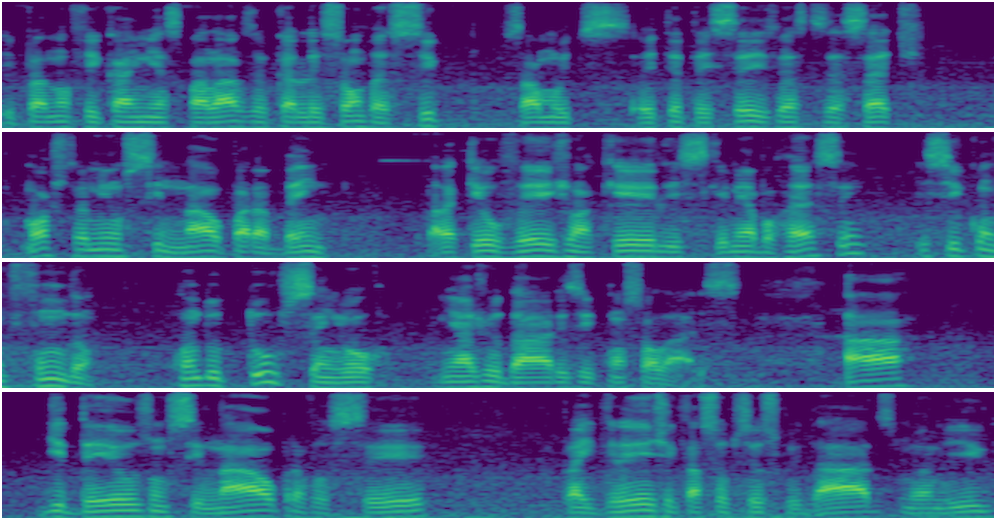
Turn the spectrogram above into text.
E para não ficar em minhas palavras, eu quero ler só um versículo, Salmo 86, verso 17. Mostra-me um sinal para bem, para que eu vejam aqueles que me aborrecem e se confundam, quando tu, Senhor, me ajudares e consolares. Há de Deus um sinal para você, para a igreja que está sob seus cuidados, meu amigo.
